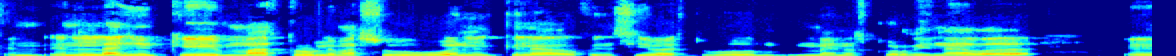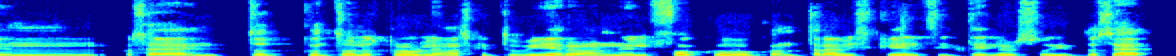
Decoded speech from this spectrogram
en, el año en que más problemas hubo, en el que la ofensiva estuvo menos coordinada, en, o sea, con todos los problemas que tuvieron, el foco con Travis Kelsey, Taylor Swift, o sea,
